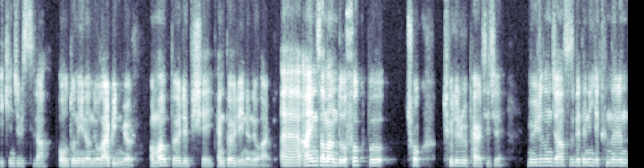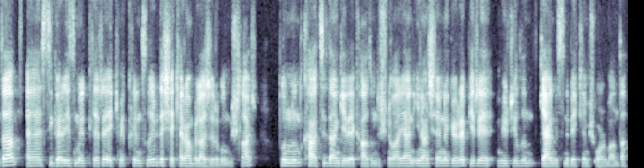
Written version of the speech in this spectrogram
2. bir silah olduğuna inanıyorlar bilmiyorum ama böyle bir şey, hani böyle inanıyorlar. Eee, aynı zamanda Ufuk bu çok tüyleri ürpertici. Muriel'in cansız bedeninin yakınlarında, eee, sigara izmaritleri, ekmek kırıntıları bir de şeker ambalajları bulmuşlar. Bunun katilden geriye kaldığını düşünüyorlar. Yani inançlarına göre biri Muriel'in gelmesini beklemiş ormanda.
